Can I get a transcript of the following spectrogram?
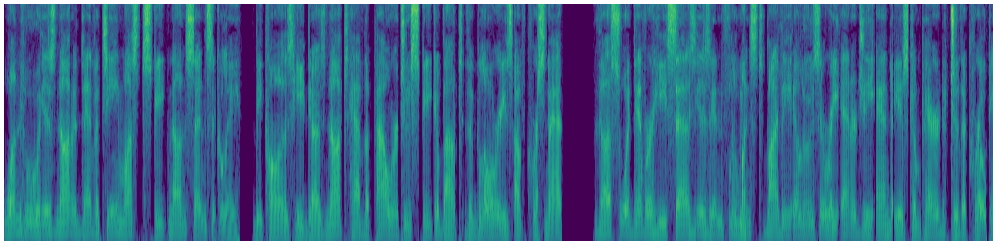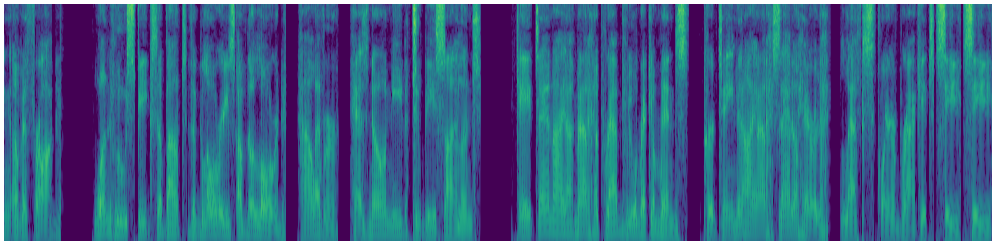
One who is not a devotee must speak nonsensically, because he does not have the power to speak about the glories of Krishna. Thus, whatever he says is influenced by the illusory energy and is compared to the croaking of a frog. One who speaks about the glories of the Lord, however, has no need to be silent. Caitanya Mahaprabhu recommends, Kirtanaya Sadahara, left square bracket CC.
